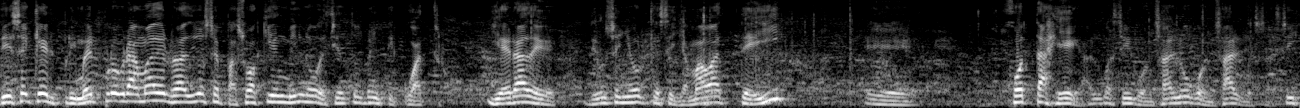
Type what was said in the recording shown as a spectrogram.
dice que el primer programa de radio se pasó aquí en 1924 y era de, de un señor que se llamaba TI eh, JG, algo así, Gonzalo González, así.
